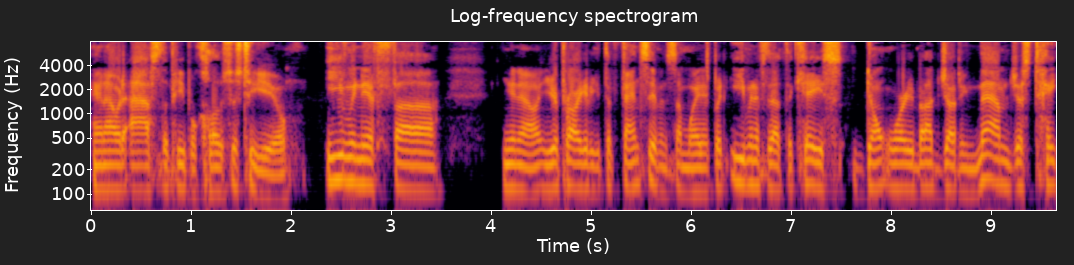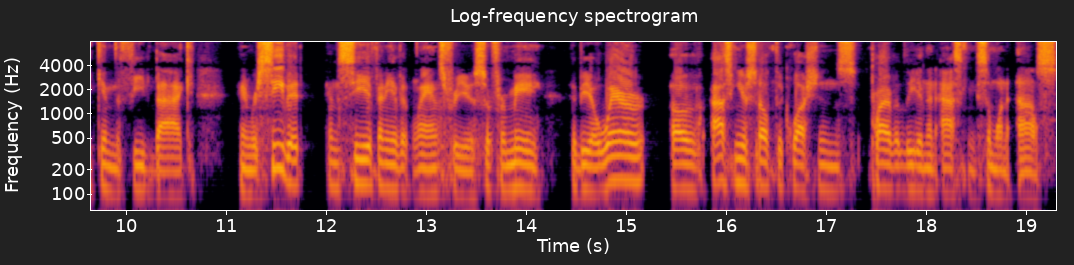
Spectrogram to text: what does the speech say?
And I would ask the people closest to you, even if, uh, you know, you're probably going to get defensive in some ways, but even if that's the case, don't worry about judging them. Just take in the feedback and receive it and see if any of it lands for you. So for me, to be aware of asking yourself the questions privately and then asking someone else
